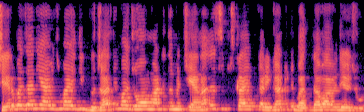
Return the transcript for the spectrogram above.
શેર બજારની આવી જ માહિતી ગુજરાતીમાં જોવા માટે તમે ચેનલને સબસ્ક્રાઇબ કરી ઘંટડી દબાવી દેજો.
